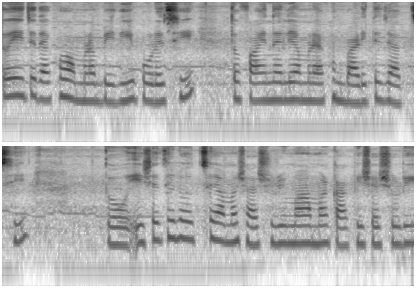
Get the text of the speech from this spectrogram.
তো এই যে দেখো, আমরা বেরিয়ে পড়েছি। তো ফাইনালি আমরা এখন বাড়িতে যাচ্ছি। তো এসেছিল হচ্ছে আমার শাশুড়ি মা, আমার কাকি শাশুড়ি,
